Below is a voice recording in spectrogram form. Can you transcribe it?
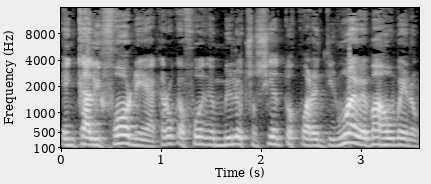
en California, creo que fue en 1849 más o menos,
